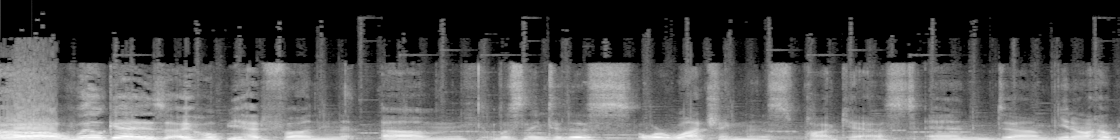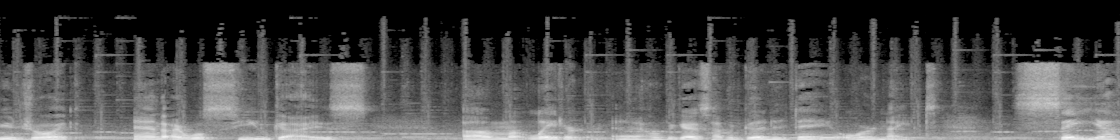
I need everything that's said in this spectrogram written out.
Oh, well, guys, I hope you had fun um, listening to this or watching this podcast. And, um, you know, I hope you enjoyed. And I will see you guys um, later. And I hope you guys have a good day or night. See ya!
